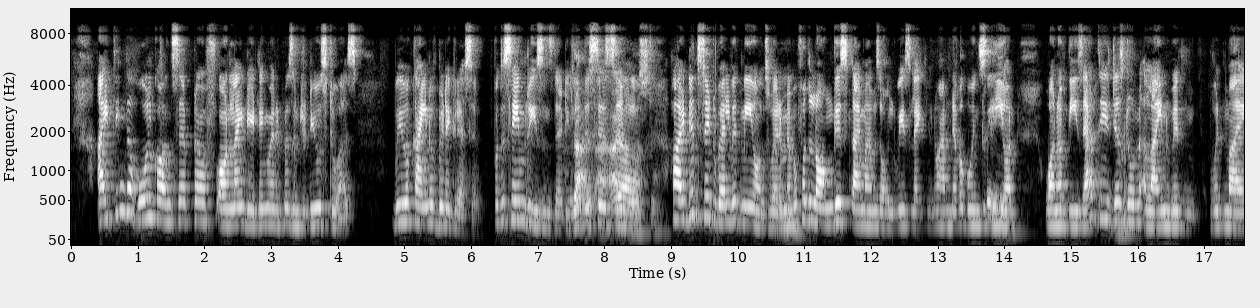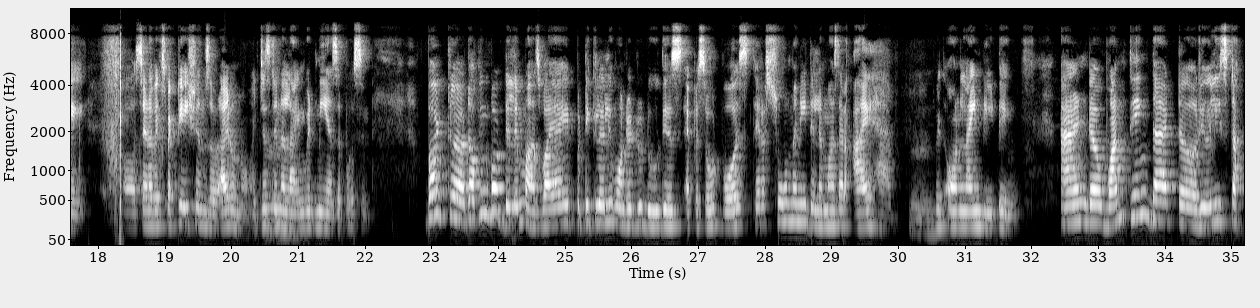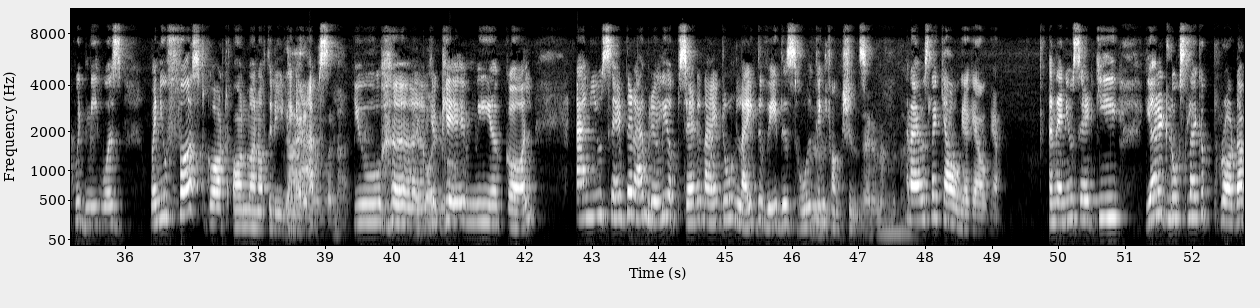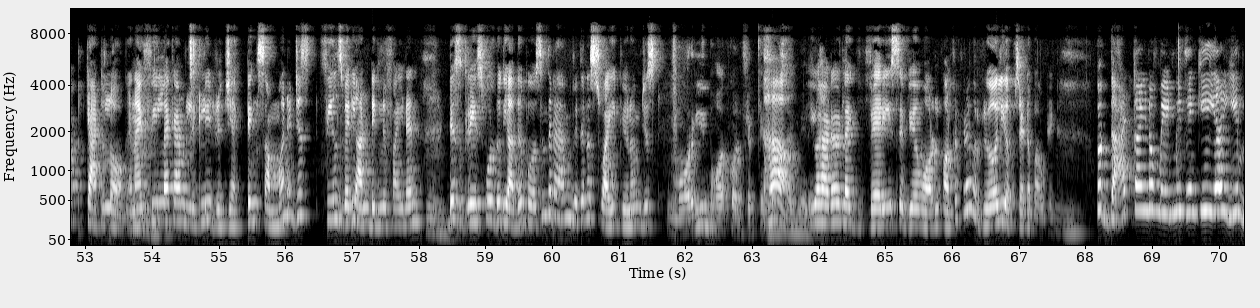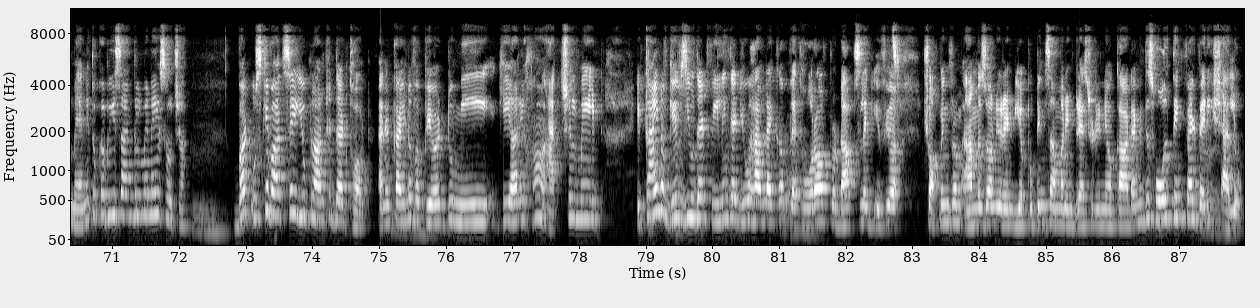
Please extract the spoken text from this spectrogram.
I think the whole concept of online dating, when it was introduced to us, we were kind of bit aggressive for the same reasons that you know Yeah, this I- is. I uh, it didn't sit well with me also. I remember for the longest time I was always like, you know, I'm never going to be on one of these apps. They just don't align with with my uh, set of expectations, or I don't know. It just didn't align with me as a person. But uh, talking about dilemmas, why I particularly wanted to do this episode was there are so many dilemmas that I have mm. with online dating. And uh, one thing that uh, really stuck with me was when you first got on one of the dating yeah, apps, you you gave me a call and you said that I'm really upset and I don't like the way this whole mm. thing hmm. functions. I remember that. And I was like, kya ho gaya, kya ho gaya? And then you said that yeah, it looks like a product catalog, and I feel like I'm literally rejecting someone. It just feels very undignified and disgraceful to the other person that I'm within a swipe. You know, I'm just Morally बहुत conflicting हाँ. was there मेरे You had a like very severe moral conflict, and I was really upset about it. But that kind of made me think कि यार ये मैंने तो कभी इस एंगल में नहीं सोचा. Hmm. बट उसके बाद से you planted that thought and it kind of appeared to me कि यार हाँ एक्चुअल में it it kind of gives you that feeling that you have like a plethora of products. Like if you're shopping from amazon you're in, you're putting someone interested in your cart. I mean this whole thing felt very shallow.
